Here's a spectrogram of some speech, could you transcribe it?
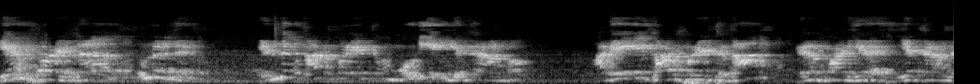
ஏன் போறேன்னா ஒண்ணு எந்த கார்பரேட் மோடியை இயக்குறானோ அதே கார்பரேட் தான் எடப்பாடிய இயக்குறாங்க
